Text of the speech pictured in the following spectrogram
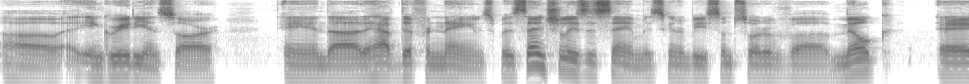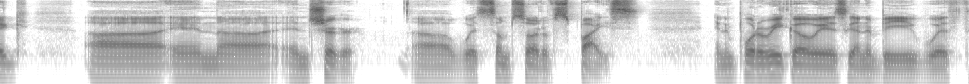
uh, ingredients are, and uh, they have different names. But essentially, it's the same. It's going to be some sort of milk, egg, uh, and uh, and sugar uh, with some sort of spice. And in Puerto Rico, is going to be with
